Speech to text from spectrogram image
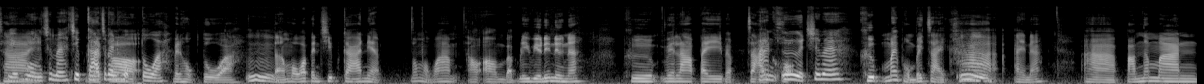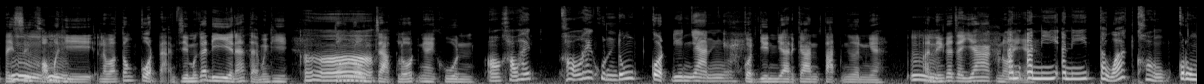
ใช่เดี๋ยวพงษ์ใช่ไหมชิปการ์ดจะเป็นแล้6ตัวเป็น 6 ตัวอืมแต่ต้องบอกว่าเป็นชิปการ์ดเนี่ยต้องบอกว่าเอาเอาแบบรีวิวนิดนึงนะคือเวลาไปแบบจ่ายอ่านของอืดใช่ไหมคือไม่ผมไปจ่ายค่าอืมไอ้นะอ่า ปั๊มน้ำมันไปซื้ออมของอืมบางทีเราต้องกดอะจริงๆมันก็ดีนะ แต่บางทีอ๋อต้องลงจากรถไงคุณอ๋อเขาให้เขาให้คุณต้องกดยืนยันไงกดยืนยันการตัดเงินไงอืมอันนี้ก็จะยากหน่อยอันไงอันนี้อันนี้แต่ว่าของกรุง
